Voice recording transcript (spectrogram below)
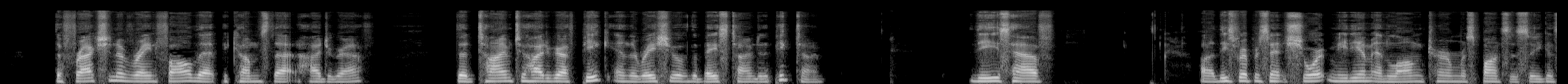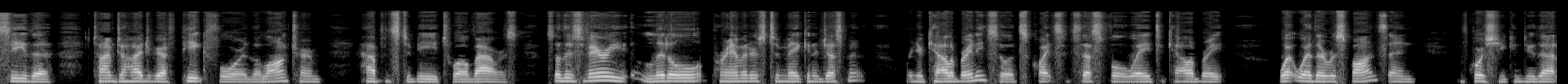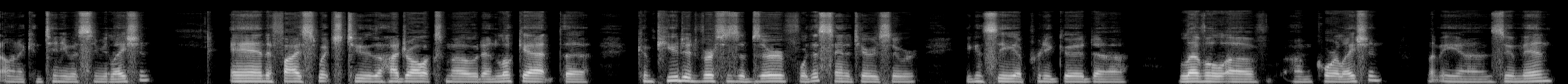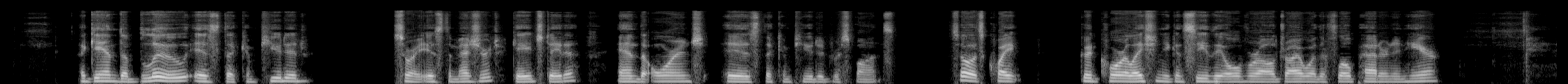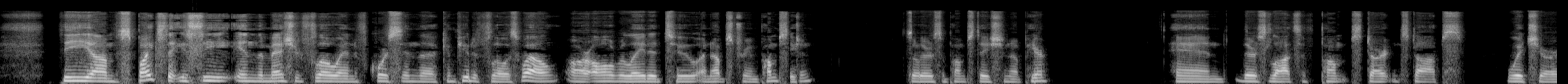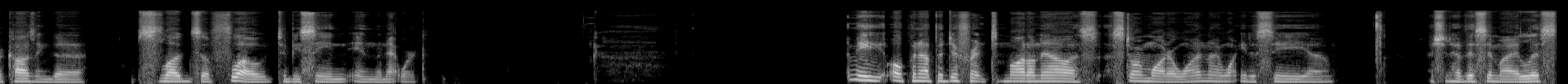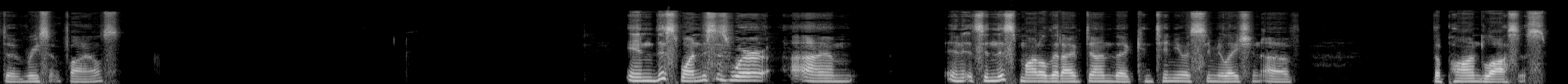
The fraction of rainfall that becomes that hydrograph, the time to hydrograph peak, and the ratio of the base time to the peak time. These have uh, these represent short, medium, and long-term responses. So you can see the time to hydrograph peak for the long-term happens to be 12 hours. So there's very little parameters to make an adjustment when you're calibrating, so it's quite successful way to calibrate wet weather response, and of course you can do that on a continuous simulation. And if I switch to the hydraulics mode and look at the computed versus observed for this sanitary sewer, you can see a pretty good uh, level of um, correlation. Let me uh, zoom in. Again, the blue is the computed, sorry, is the measured gauge data, and the orange is the computed response. So it's quite good correlation. You can see the overall dry weather flow pattern in here. The um, spikes that you see in the measured flow and of course in the computed flow as well are all related to an upstream pump station. So there's a pump station up here and there's lots of pump start and stops which are causing the slugs of flow to be seen in the network. Let me open up a different model now, a stormwater one. I want you to see, uh, I should have this in my list of recent files. In this one, this is where, um, and it's in this model that I've done the continuous simulation of the pond losses.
